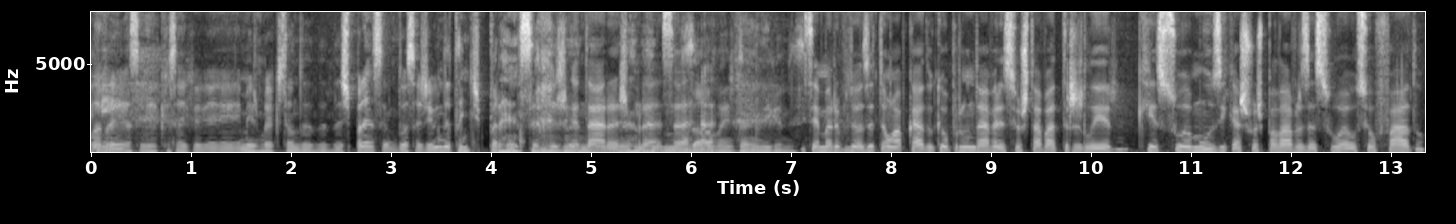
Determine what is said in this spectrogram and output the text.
palavra mim. é essa, é, que é mesmo a questão da, da- esperança, ou seja, eu ainda tenho esperança Resgatar a esperança. nos homens, é? digamos assim. Isso é maravilhoso. Então, há bocado, o que eu perguntava era se eu estava a trasler que a sua música, as suas palavras, a sua, o seu fado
